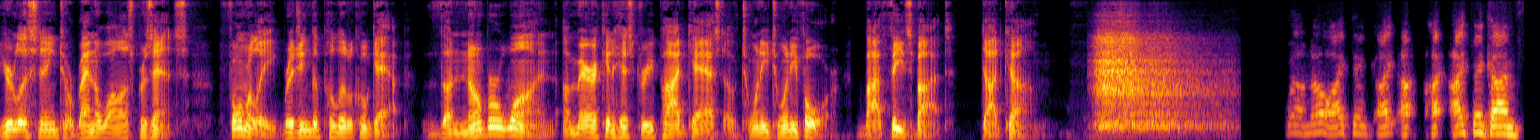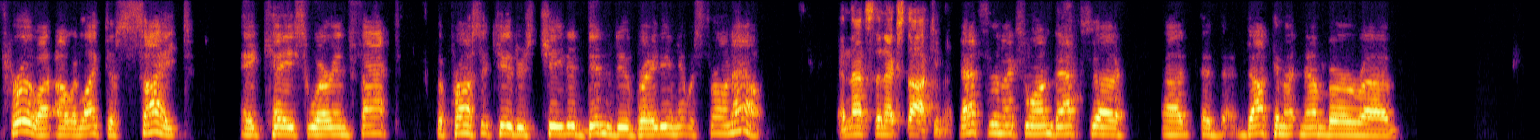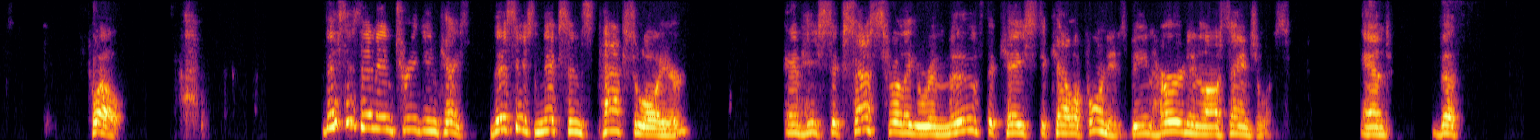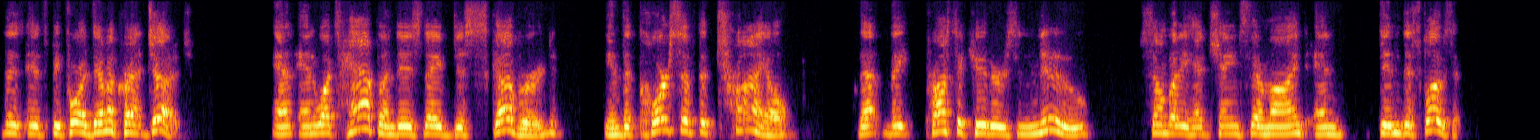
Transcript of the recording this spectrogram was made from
You're listening to Randall Wallace Presents, formerly Bridging the Political Gap, the number one American history podcast of 2024 by Feedspot.com. Well, no, I think I I, I think I'm through. I, I would like to cite a case where, in fact, the prosecutors cheated, didn't do Brady, and it was thrown out. And that's the next document. That's the next one. That's uh, uh, uh, document number uh, 12. This is an intriguing case. This is Nixon's tax lawyer, and he successfully removed the case to California. It's being heard in Los Angeles. And the, the it's before a Democrat judge. And, and what's happened is they've discovered in the course of the trial that the prosecutors knew somebody had changed their mind and didn't disclose it.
